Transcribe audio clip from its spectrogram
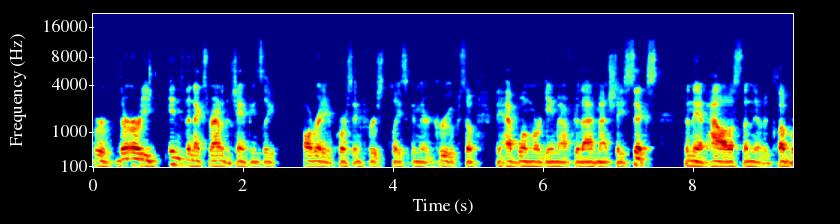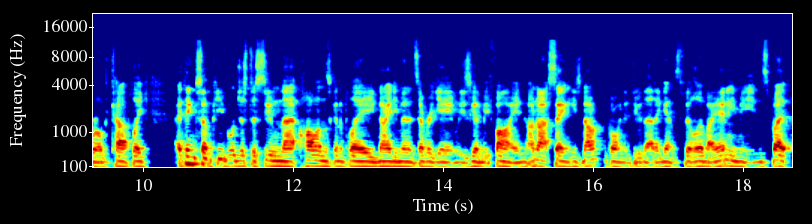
or they're already into the next round of the Champions League already, of course, in first place in their group. So they have one more game after that, match day six. Then they have Palace. Then they have the Club World Cup. Like I think some people just assume that Haaland's going to play 90 minutes every game and he's going to be fine. I'm not saying he's not going to do that against Villa by any means, but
